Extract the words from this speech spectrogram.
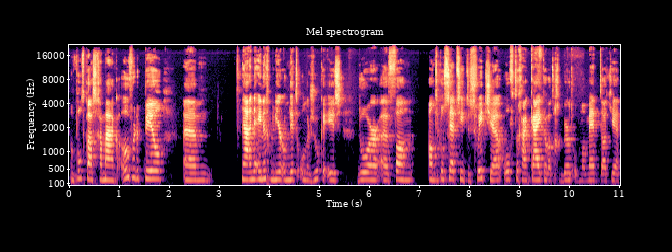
een podcast gaan maken over de pil. Ehm, ja, en de enige manier om dit te onderzoeken is door uh, van anticonceptie te switchen of te gaan kijken wat er gebeurt op het moment dat je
